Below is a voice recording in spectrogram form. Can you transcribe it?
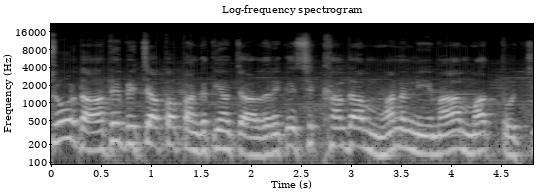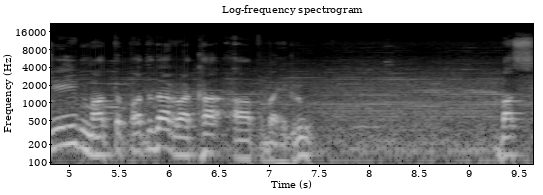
ਜੋ ਅਰਦਾਸ ਦੇ ਵਿੱਚ ਆਪਾਂ ਪੰਕਤੀਆਂ ਉਚਾਰਦੇ ਨੇ ਕਿ ਸਿੱਖਾਂ ਦਾ ਮਨ ਨੀਵਾ, ਮਤ ਉੱਚੀ, ਮਤ ਪਤ ਦਾ ਰਾਖਾ ਆਪ ਵਾਹਿਗੁਰੂ। ਬਸ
